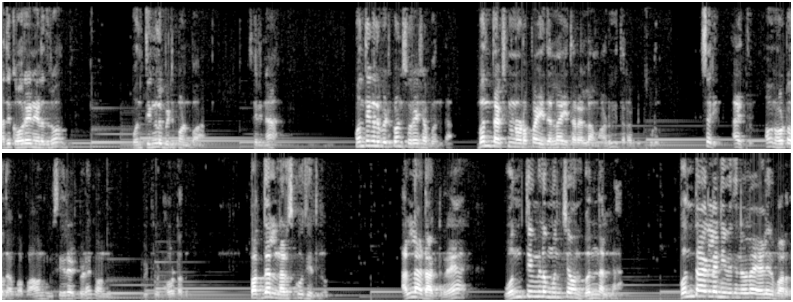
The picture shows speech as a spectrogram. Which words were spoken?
ಅದಕ್ಕೆ ಅವ್ರೇನು ಹೇಳಿದ್ರು? ಒಂದು ತಿಂಗಳು ಬಿಟ್ಕೊಂಡು ಬಾ. ಸರಿನಾ? ಒಂದ್ ತಿಂಗಳು ಬಿಟ್ಕೊಂಡು ಸುರೇಶ ಬಂದ. ಬಂದ ತಕ್ಷಣ ನೋಡಪ್ಪ, ಇದೆಲ್ಲ ಈ ತರ ಎಲ್ಲ ಮಾಡು, ಈ ತರ ಬಿಟ್ಬಿಡು. ಸರಿ, ಆಯ್ತು. ಅವ್ನು ಹೊಟ್ಟೋದ ಪಾಪ. ಅವ್ನು ಸಿಗರೇಟ್ ಬಿಡಕ್ ಅವ್ನು ಬಿಟ್ಬಿಟ್ಟು ಹೊಟ್ಟೋದು ಪಕ್ಕದಲ್ಲಿ ನರ್ಸ್ ಕೂತಿದ್ಲು. ಅಲ್ಲ ಡಾಕ್ಟ್ರೆ, ಒಂದ್ ತಿಂಗಳು ಮುಂಚೆ ಅವ್ನು ಬಂದಲ್ಲ ಬಂದಾಗ್ಲೇ ನೀವು ಇದನ್ನೆಲ್ಲ ಹೇಳಿರ್ಬಾರ್ದ?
